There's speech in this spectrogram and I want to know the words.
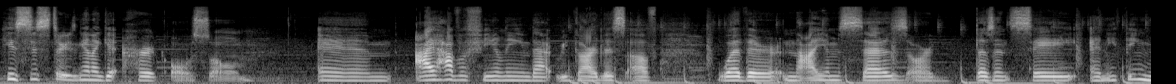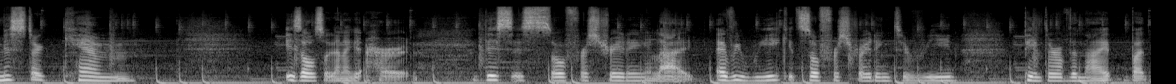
his sister is gonna get hurt also. And I have a feeling that regardless of whether Nayeon says or doesn't say anything, Mr. Kim is also gonna get hurt this is so frustrating. Like every week, it's so frustrating to read Painter of the Night, but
